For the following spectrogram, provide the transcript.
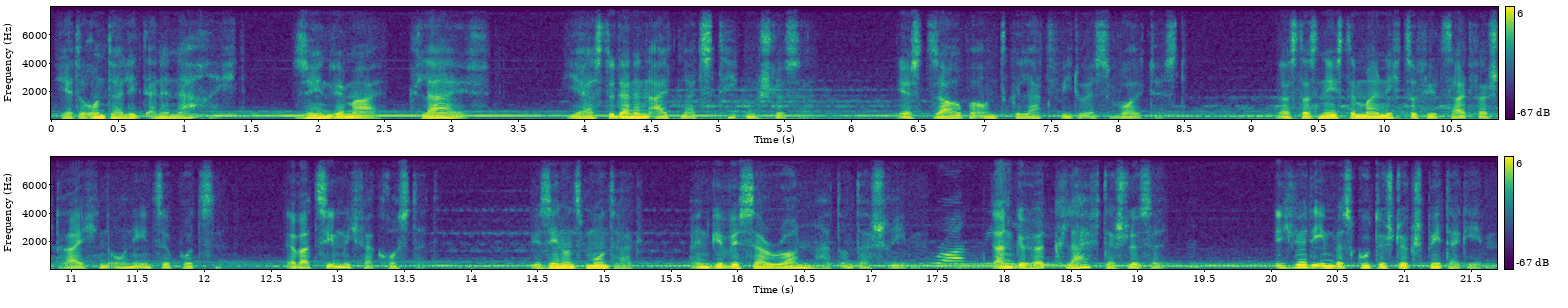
Hier drunter liegt eine Nachricht. Sehen wir mal. Clive, hier hast du deinen alten Aztekenschlüssel. Er ist sauber und glatt, wie du es wolltest. Lass das nächste Mal nicht so viel Zeit verstreichen, ohne ihn zu putzen. Er war ziemlich verkrustet. Wir sehen uns Montag. Ein gewisser Ron hat unterschrieben. Dann gehört Clive der Schlüssel. Ich werde ihm das gute Stück später geben.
